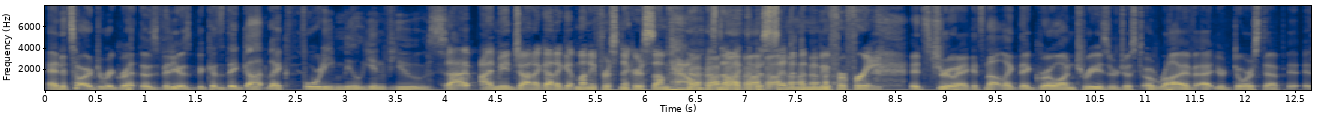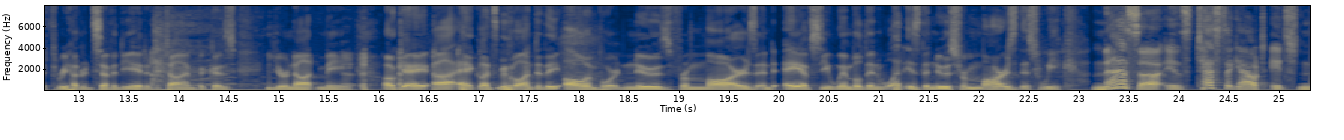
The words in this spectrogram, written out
and it's hard to regret those videos because they got like 40 million views. I, I mean, John, I got to get money for Snickers somehow. It's not like they're just sending them to me for free. It's true, Hank. It's not like they grow on trees or just arrive at your doorstep at 378 at a time because you're not me. Okay, uh, Hank, let's move on to the all important news from Mars and AFC Wimbledon. What is the news from Mars this week? NASA is testing out its new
